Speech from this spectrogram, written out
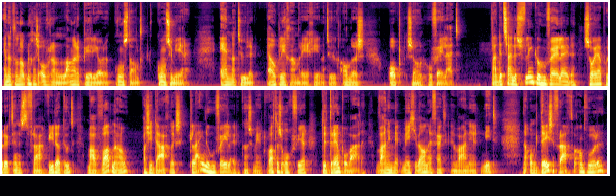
En dat dan ook nog eens over een langere periode constant consumeren. En natuurlijk, elk lichaam reageert natuurlijk anders op zo'n hoeveelheid. Nou, dit zijn dus flinke hoeveelheden sojaproducten en is de vraag wie dat doet. Maar wat nou als je dagelijks kleine hoeveelheden consumeert? Wat is ongeveer de drempelwaarde? Wanneer meet je wel een effect en wanneer niet? Nou, om deze vraag te beantwoorden,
